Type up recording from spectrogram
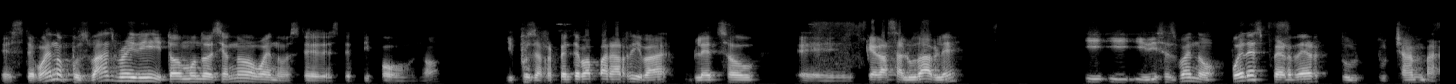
Este, bueno, pues vas Brady y todo el mundo decía, no, bueno, este, este tipo, ¿no? y pues de repente va para arriba, Bledsoe eh, queda saludable y, dices, bueno, puedes perder tu, chamba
